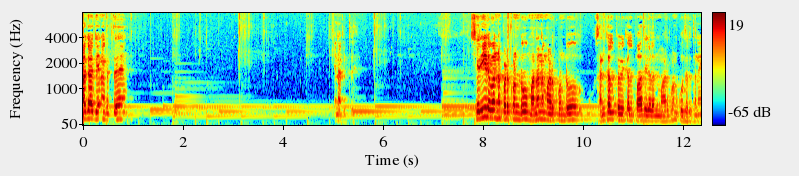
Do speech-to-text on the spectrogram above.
ಹಾಗಾಗಿ ಏನಾಗುತ್ತೆ? ಏನಾಗುತ್ತೆ? ಶರೀರವನ್ನು ಪಡ್ಕೊಂಡು, ಮನನ ಮಾಡಿಕೊಂಡು, ಸಂಕಲ್ಪ ವಿಕಲ್ಪಾದಿಗಳನ್ನು ಮಾಡ್ಕೊಂಡು ಕೂತಿರ್ತಾನೆ.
